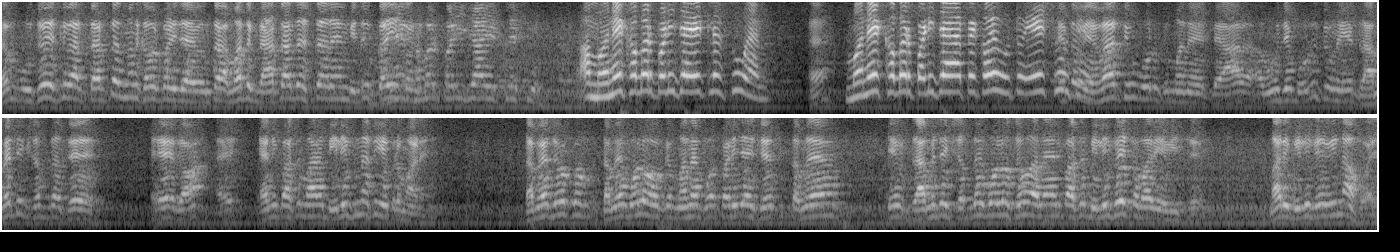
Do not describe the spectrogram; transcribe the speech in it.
તમે પૂછો એટલી વાર તરત જ મને ખબર પડી જાય. હું તો અમારે જ્ઞાતા દ્રષ્ટા રહીને બીજું કઈ ખબર પડી જાય એટલે શું? આ મને ખબર પડી જાય એટલે શું એમ? હે? મને ખબર પડી જાય આપે કહ્યું તો એ શું વ્યવહાર છે? વ્યવહારથી હું બોલું છું મને એટલે આ હું જે બોલું છું ને એ ડ્રામેટિક શબ્દ છે. એ એ- એની પાસે મારે બિલીફ નથી એ પ્રમાણે. તમે જો તમે બોલો કે મને પડી જાય છે તમે એ ડ્રામેટિક શબ્દ બોલો છો અને એની પાસે બિલીફ તમારી એવી છે. મારી બિલીફ એવી ના હોય.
